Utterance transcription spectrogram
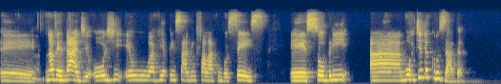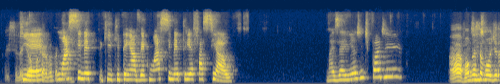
é, ah. na verdade, hoje eu havia pensado em falar com vocês é, sobre a mordida cruzada. É que é um assimet... que, que tem a ver com assimetria facial. Mas aí a gente pode ah, vamos gente... nessa mordida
